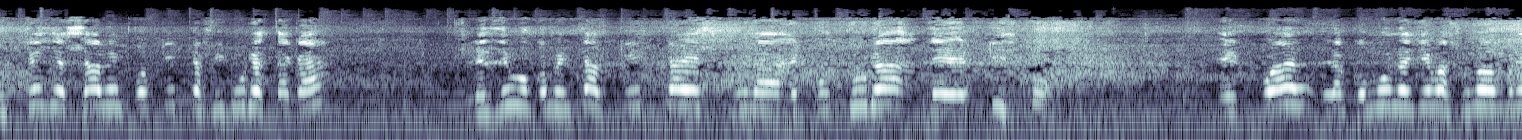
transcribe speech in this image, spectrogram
¿Ustedes saben por qué esta figura está acá? Les debo comentar que esta es una escultura del Quisco, el cual la comuna lleva su nombre.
